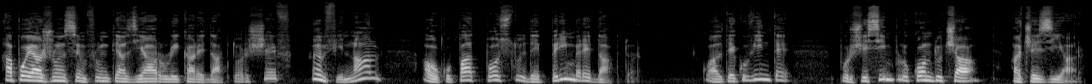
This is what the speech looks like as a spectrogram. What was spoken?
apoi a ajuns în fruntea ziarului ca redactor șef, în final a ocupat postul de prim redactor. Cu alte cuvinte, pur și simplu conducea acest ziar,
